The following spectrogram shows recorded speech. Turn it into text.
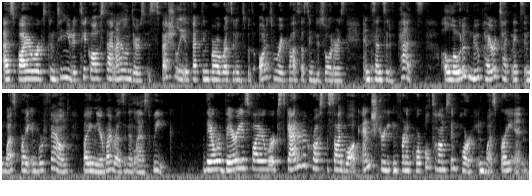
As fireworks continue to tick off Staten Islanders, especially affecting borough residents with auditory processing disorders and sensitive pets, a load of new pyrotechnics in West Brighton were found by a nearby resident last week. There were various fireworks scattered across the sidewalk and street in front of Corporal Thompson Park in West Brighton.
